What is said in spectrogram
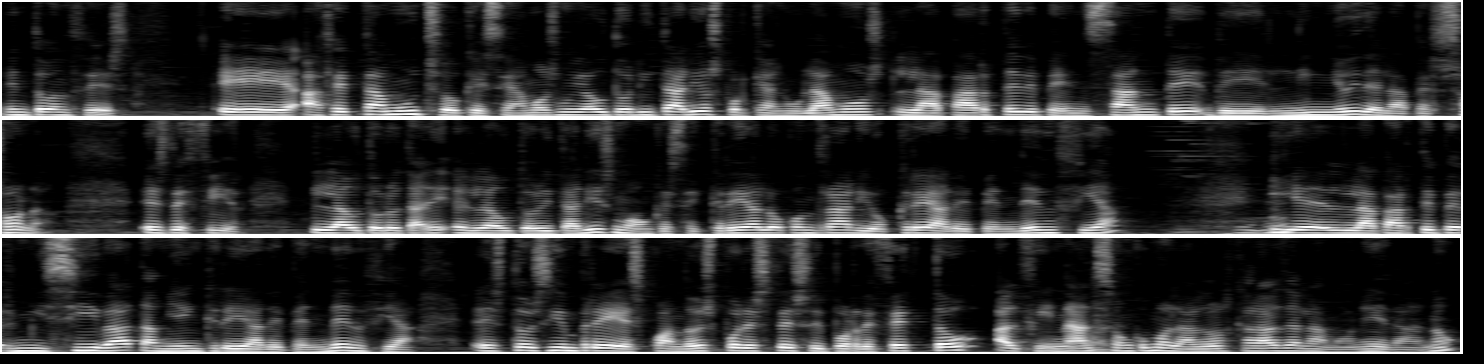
Entonces, eh, afecta mucho que seamos muy autoritarios porque anulamos la parte de pensante del niño y de la persona. Es decir, el autoritarismo, aunque se crea lo contrario, crea dependencia y en la parte permisiva también crea dependencia. Esto siempre es cuando es por exceso y por defecto, al final son como las dos caras de la moneda, ¿no?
